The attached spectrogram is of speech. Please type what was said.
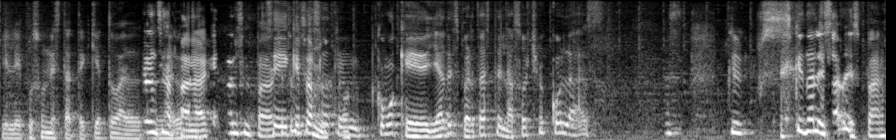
y le puso un estate quieto al. ¿Qué tranza, Naruto. pa? ¿Qué tranza, pa? Sí, ¿qué tranza, pasó? ¿Cómo que ya despertaste las 8 colas? Que, pues, es que no le sabes, pa.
